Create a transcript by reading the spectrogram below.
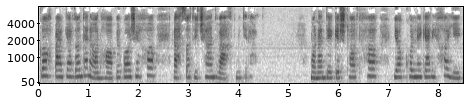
گاه برگرداندن آنها به واجه ها لحظاتی چند وقت می گیرد. مانند گشتالت ها یا کلنگری هایی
